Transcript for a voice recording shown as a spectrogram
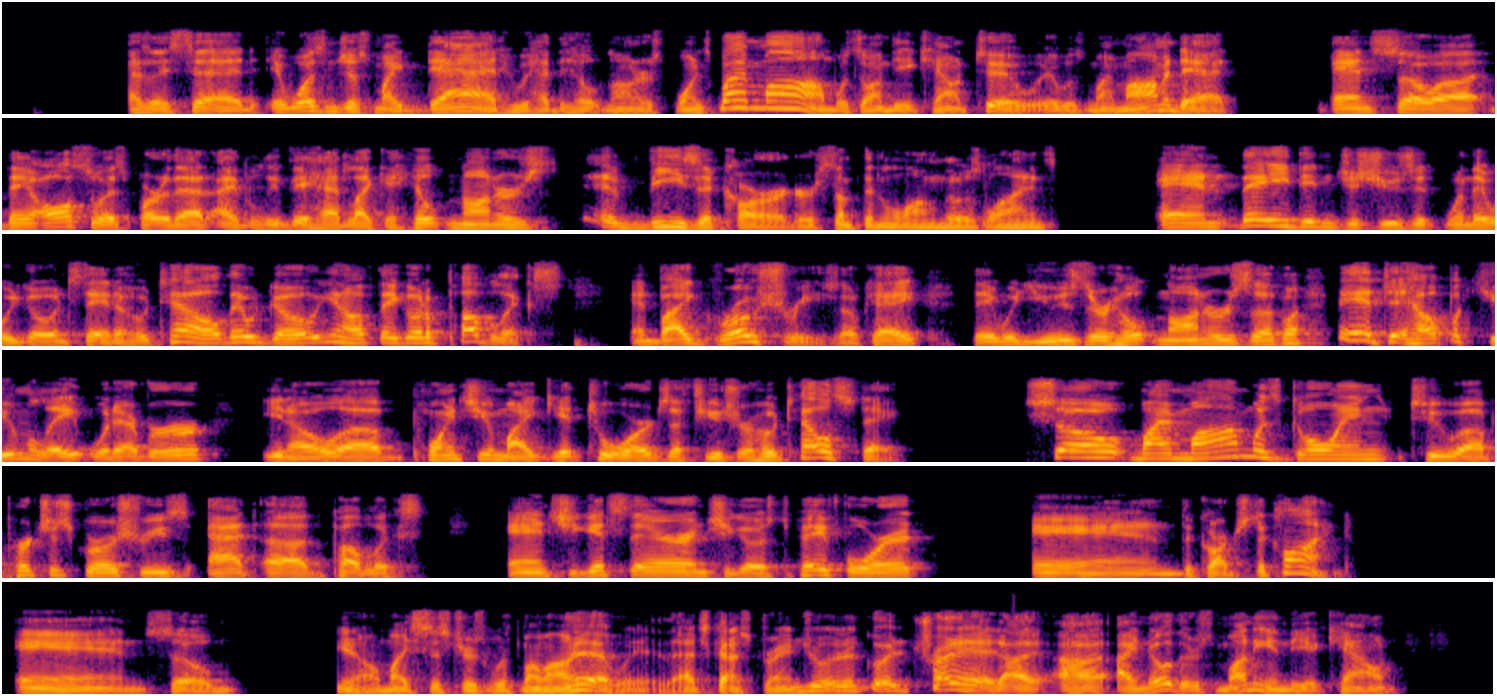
as I said, it wasn't just my dad who had the Hilton Honors points. My mom was on the account too. It was my mom and dad. And so uh, they also, as part of that, I believe they had like a Hilton Honors uh, Visa card or something along those lines. And they didn't just use it when they would go and stay at a hotel. They would go, you know, if they go to Publix and buy groceries, okay, they would use their Hilton Honors. Uh, they had to help accumulate whatever, you know, uh, points you might get towards a future hotel stay. So my mom was going to uh, purchase groceries at uh, the Publix, and she gets there and she goes to pay for it, and the card's declined. And so, you know, my sister's with my mom. Yeah, that's kind of strange. Well, go ahead, try ahead. I, I I know there's money in the account,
